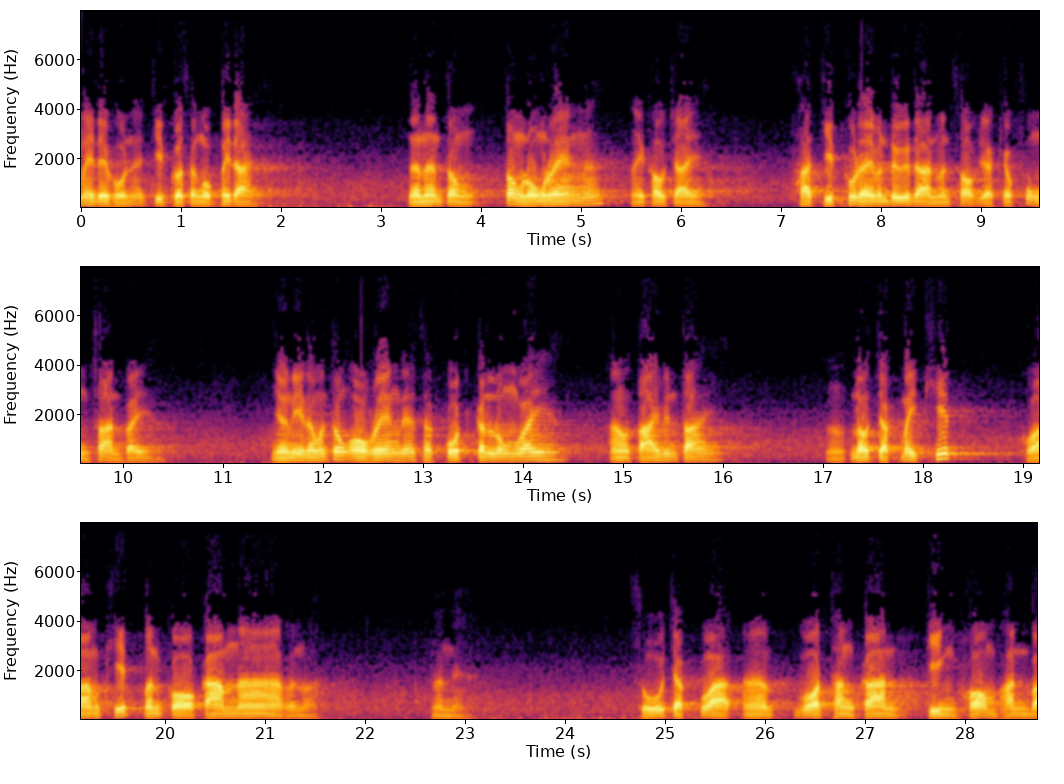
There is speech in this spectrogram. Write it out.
ไม่ได้ผล จิตก็สงบไม่ได้ ดังนั้นต้องต้องลงแรงนะ ให้เข้าใจ ถ้าจิตผู้ใดมันดื้อด้าน มันชอบอยากจะฟุ้งซ่านไป อย่างนี้เรามันต้องออกแรงเนี่ยสะกดกันลงไว้ เอาตายเป็นตาย เราจักไม่คิด ความคิดมันก่อกามหน้าเพื่อนว่านั่นเนี่ยสูจักว่าวอดทั้งก้านกิ่งพร้อมพันใบ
